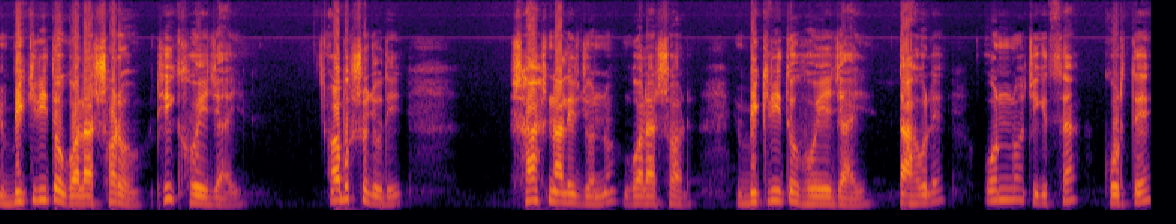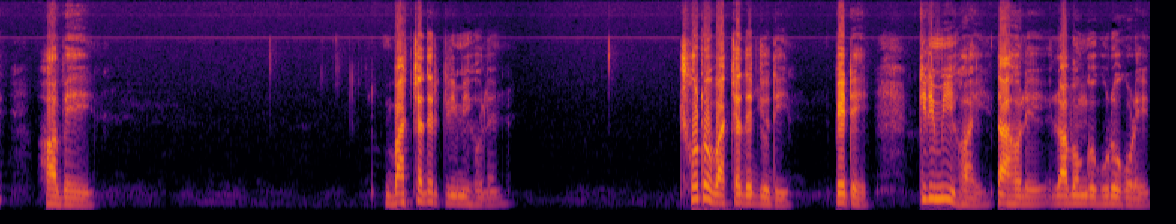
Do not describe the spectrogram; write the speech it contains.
বিকৃত গলার স্বরও ঠিক হয়ে যায়। অবশ্য যদি শ্বাসনালীর জন্য গলার স্বর বিকৃত হয়ে যায়, তাহলে অন্য চিকিৎসা করতে হবে। বাচ্চাদের কৃমি হলেন। ছোট বাচ্চাদের যদি পেটে কৃমি হয়, তাহলে লবঙ্গ গুঁড়ো করে।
